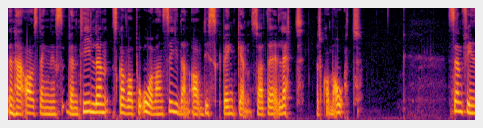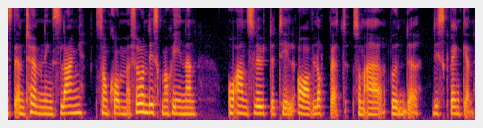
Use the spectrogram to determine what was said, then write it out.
Den här avstängningsventilen ska vara på ovansidan av diskbänken så att det är lätt att komma åt. Sen finns det en tömningsslang som kommer från diskmaskinen och ansluter till avloppet som är under diskbänken.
